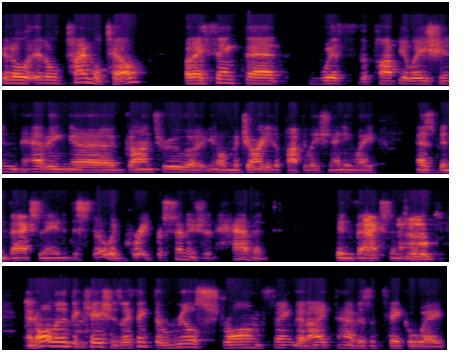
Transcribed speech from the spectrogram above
it'll it'll time will tell. But i think that with the population having uh, gone through a, you know majority of the population anyway has been vaccinated there's still a great percentage that haven't been vaccinated and all indications, I think the real strong thing that I have as a takeaway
